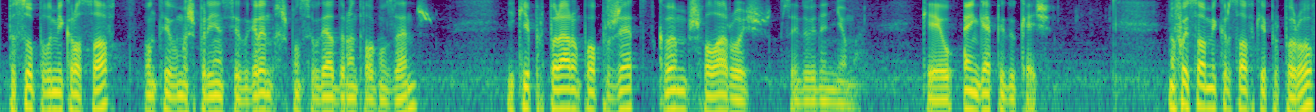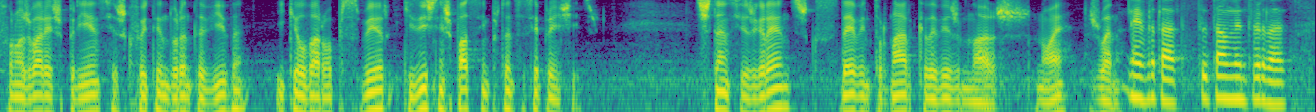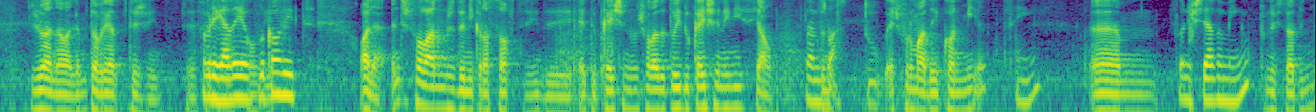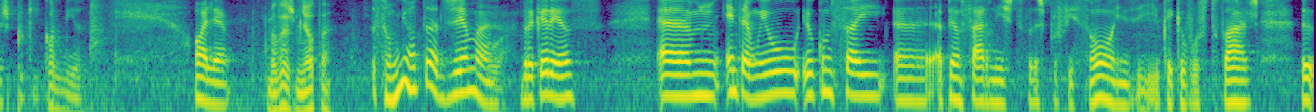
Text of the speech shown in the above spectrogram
Passou pela Microsoft, onde teve uma experiência de grande responsabilidade durante alguns anos e que a prepararam para o projeto de que vamos falar hoje, sem dúvida nenhuma, que é o Engap Education. Não foi só a Microsoft que a preparou, foram as várias experiências que foi tendo durante a vida e que a levaram a perceber que existem espaços importantes a ser preenchidos. Distâncias grandes que se devem tornar cada vez menores, não é? Joana. É verdade, totalmente verdade. Joana, olha, muito obrigado por teres vindo. Obrigada eu pelo convite. Olha, antes de falarmos da Microsoft e de Education, vamos falar da tua Education inicial. Vamos Portanto, lá. Tu és formada em Economia. Sim. Um, pela Universidade do Minho. Pela Universidade do Minho, mas porquê Economia? Olha... Mas és minhota? Sou minhota, de gema, Boa. bracarense. Um, então, eu, eu comecei uh, a pensar nisto das profissões e o que é que eu vou estudar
